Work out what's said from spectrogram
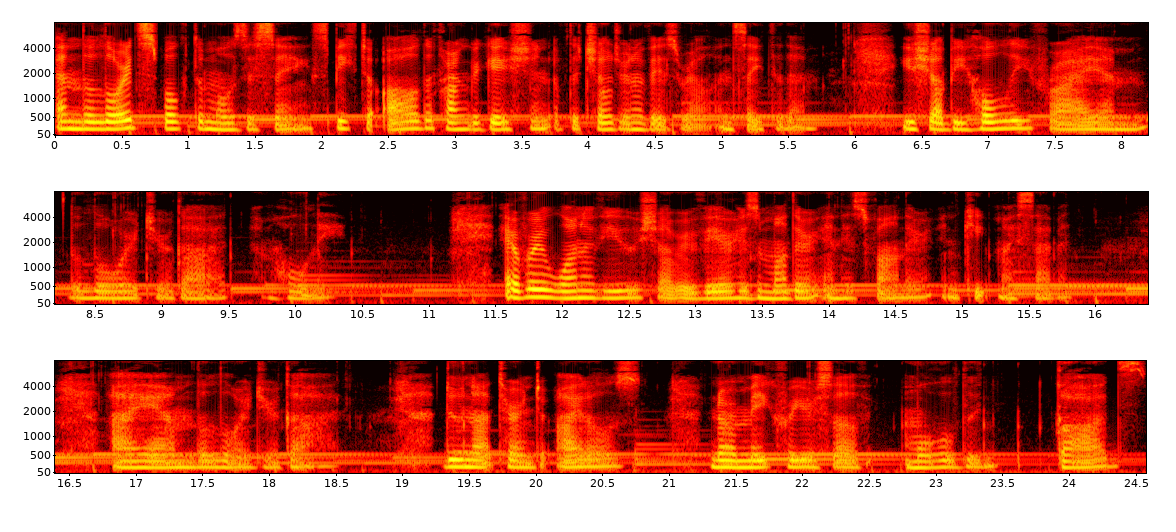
And the Lord spoke to Moses, saying, Speak to all the congregation of the children of Israel, and say to them, You shall be holy, for I am the Lord your God, am holy. Every one of you shall revere his mother and his father, and keep my Sabbath. I am the Lord your God. Do not turn to idols, nor make for yourself molded gods.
